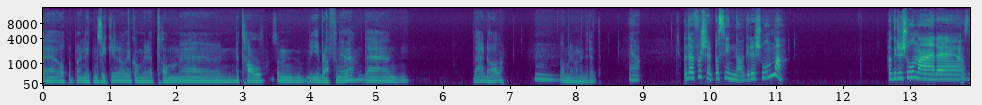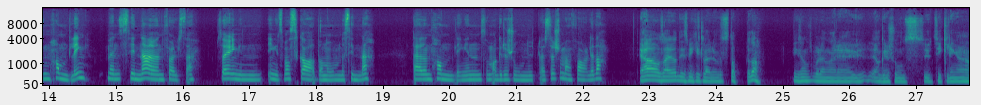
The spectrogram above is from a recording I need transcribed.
eh, oppe på en liten sykkel, og det kommer et tonn med metall som gir blaffen i det, det, det er da, da. Mm. Da blir man litt redd. Men det er forskjell på sinne og aggresjon, da. Aggresjon er eh, altså handling, mens sinne er jo en følelse. Så det er ingen, ingen som har skada noen med sinne. Det er den handlingen som aggresjonen utløser, som er farlig, da. Ja, og så er det jo de som ikke klarer å stoppe, da. Hvor den der uh, aggresjonsutviklinga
